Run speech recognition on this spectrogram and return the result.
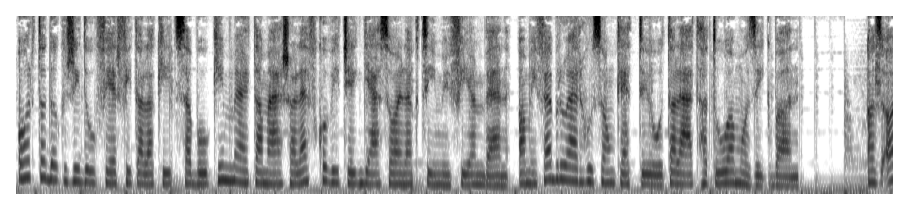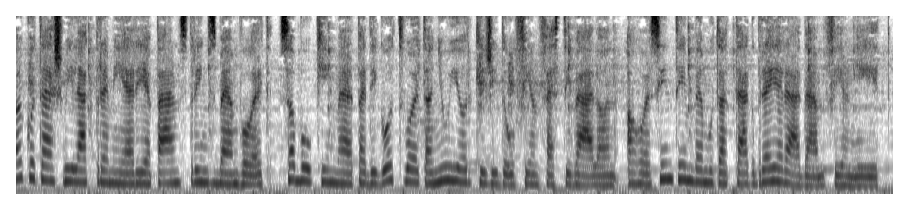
Ortodox zsidó férfit alakít Szabó Kimmel Tamás a Levkovicsék gyászolnak című filmben, ami február 22 óta látható a mozikban. Az alkotás világpremierje Palm Springsben volt, Szabó Kimmel pedig ott volt a New Yorki Zsidó Filmfesztiválon, ahol szintén bemutatták Breyer Ádám filmjét.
